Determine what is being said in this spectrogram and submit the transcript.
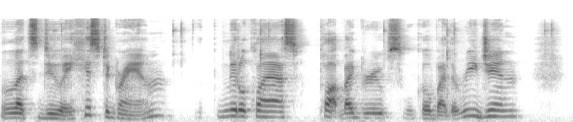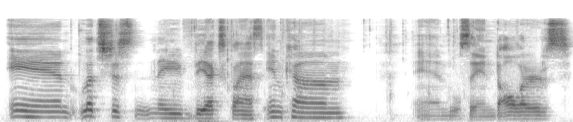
Let's do a histogram. Middle class plot by groups. We'll go by the region. And let's just name the x class income. And we'll say in dollars.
